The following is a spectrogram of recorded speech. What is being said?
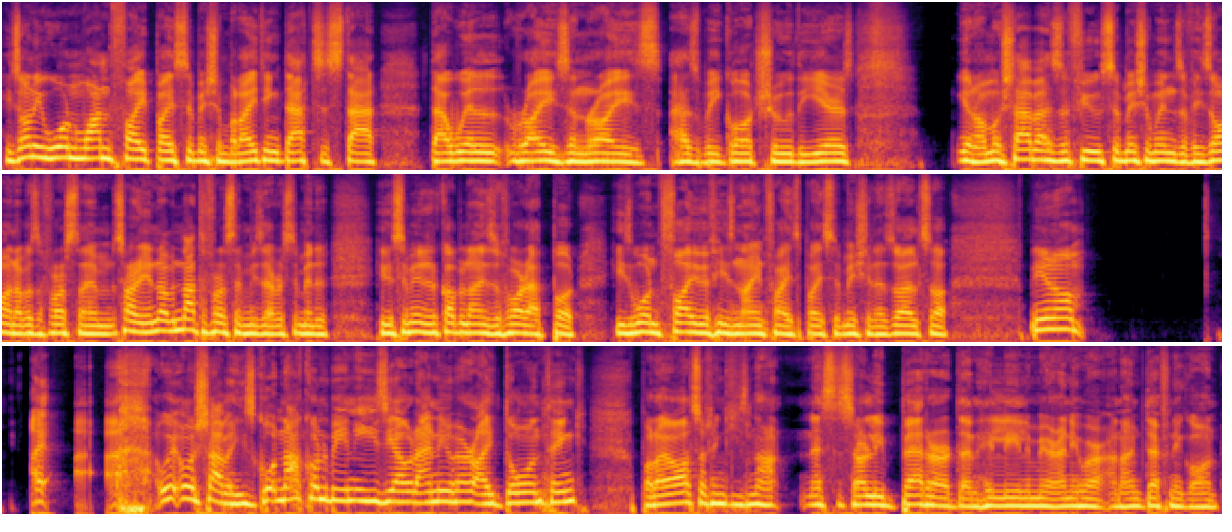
He's only won one fight by submission, but I think that's a stat that will rise and rise as we go through the years you know, Mujtaba has a few submission wins of his own. That was the first time. Sorry, no, not the first time he's ever submitted. He was submitted a couple times before that, but he's won five of his nine fights by submission as well. So, you know, I, I with Mujtaba, he's go, not going to be an easy out anywhere. I don't think, but I also think he's not necessarily better than Halil Amir anywhere, and I'm definitely going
